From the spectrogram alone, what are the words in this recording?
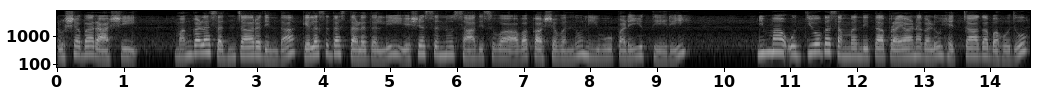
ವೃಷಭ ರಾಶಿ. ಮಂಗಳ ಸಂಚಾರದಿಂದ ಕೆಲಸದ ಸ್ಥಳದಲ್ಲಿ ಯಶಸ್ಸನ್ನು ಸಾಧಿಸುವ ಅವಕಾಶವನ್ನು ನೀವು ಪಡೆಯುತ್ತೀರಿ. ನಿಮ್ಮ ಉದ್ಯೋಗ ಸಂಬಂಧಿತ ಪ್ರಯಾಣಗಳು ಹೆಚ್ಚಾಗಬಹುದು.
